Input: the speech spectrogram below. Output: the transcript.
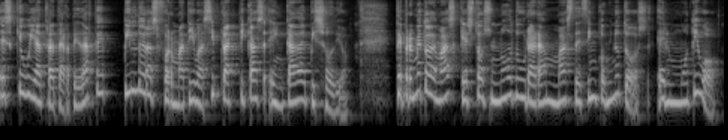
es que voy a tratar de darte píldoras formativas y prácticas en cada episodio. Te prometo además que estos no durarán más de 5 minutos. ¿El motivo?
